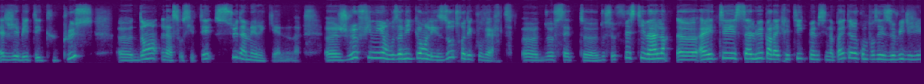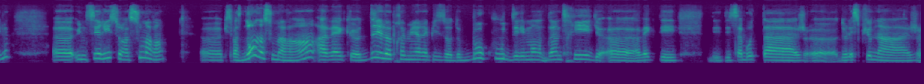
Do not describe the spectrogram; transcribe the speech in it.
LGBTQ dans la société sud-américaine. je finis en vous indiquant les autres découvertes de, cette, de ce festival. a été salué par la critique, même s'il n'a pas été récompensé, The Vigil, une série sur un sous-marin euh, qui se passe dans un sous-marin, avec euh, dès le premier épisode beaucoup d'éléments d'intrigue, euh, avec des, des, sabotages, de l'espionnage,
